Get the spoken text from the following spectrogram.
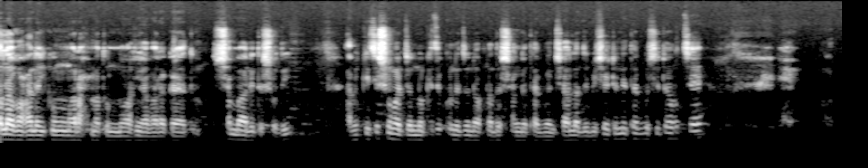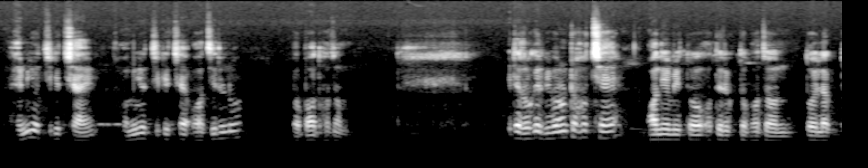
আসসালামু আলাইকুম রহমতুল্লাহ বারাকাত সম্মানিত সুদী আমি কিছু সময়ের জন্য, কিছুক্ষণের জন্য আপনাদের সঙ্গে থাকব ইনশাআল্লাহ। যে বিষয়টা নিয়ে থাকব সেটা হচ্ছে হেমিও চিকিৎসায় হোমিও চিকিৎসায় অজীর্ণ বা বদহজম। এটা রোগের বিবরণটা হচ্ছে অনিয়মিত অতিরিক্ত ভোজন, তৈলাক্ত,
